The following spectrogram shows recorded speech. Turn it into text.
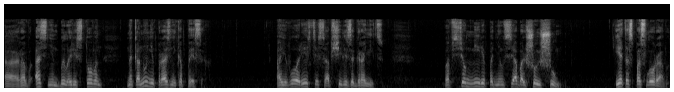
А Рав Аснин был арестован накануне праздника Песах. О его аресте сообщили за границу. во всем мире поднялся большой шум. И это спасло Рава.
